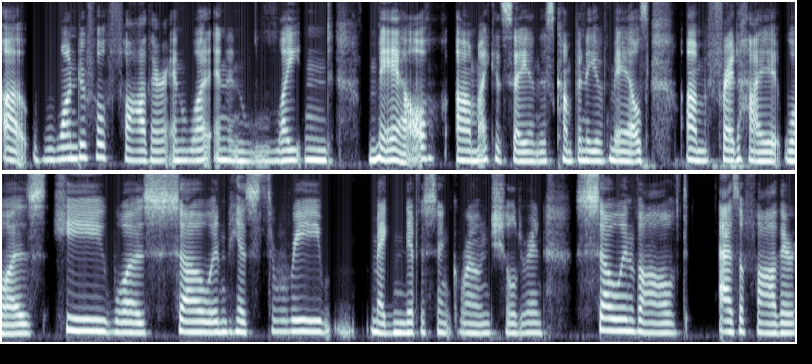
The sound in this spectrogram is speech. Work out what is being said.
a wonderful father and what an enlightened male, um, I could say, in this company of males, um, Fred Hiatt was. He was so, and he has three magnificent grown children, so involved as a father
